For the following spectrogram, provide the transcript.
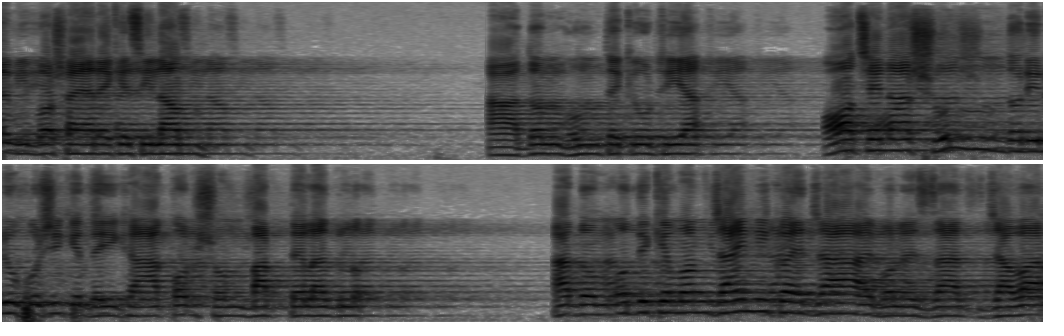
আমি বসায় রেখেছিলাম। আদম ঘুম থেকে উঠিয়া অচেনা সুন্দরী রূপসীকে দেখে আকর্ষণ বাড়তে লাগল। আদম ওদিকে মন যায়নি, কয়ে, যায়, বলে, যা, যাওয়ার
